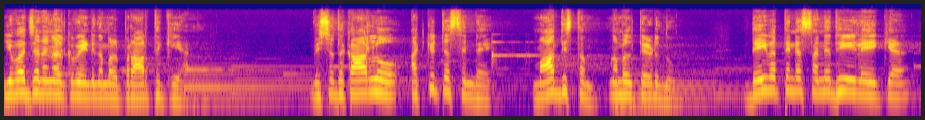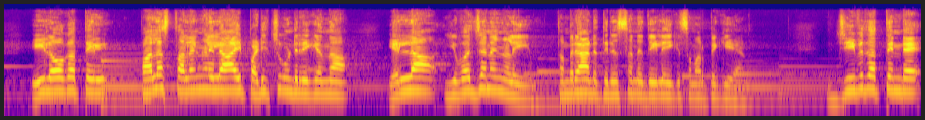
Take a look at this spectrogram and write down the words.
യുവജനങ്ങൾക്ക് വേണ്ടി നമ്മൾ പ്രാർത്ഥിക്കുകയാണ്. വിശുദ്ധ കാർലോ അക്യുറ്റസിന്റെ മാധ്യസ്ഥം നമ്മൾ തേടുന്നു. ദൈവത്തിന്റെ സന്നിധിയിലേക്ക് ഈ ലോകത്തിൽ പല സ്ഥലങ്ങളിലായി പഠിച്ചുകൊണ്ടിരിക്കുന്ന എല്ലാ യുവജനങ്ങളെയും തമ്പുരാന്റെ തിരുസന്നിധിയിലേക്ക് സമർപ്പിക്കുകയാണ്. ജീവിതത്തിന്റെ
